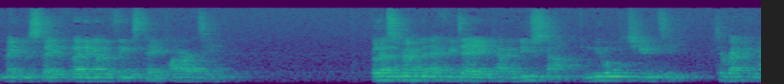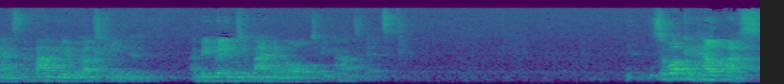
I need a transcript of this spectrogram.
make the mistake of letting other things take priority. But let's remember that every day we have a new start, a new opportunity to recognize the value of God's kingdom and be willing to abandon all to be part of it. So, what can help us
